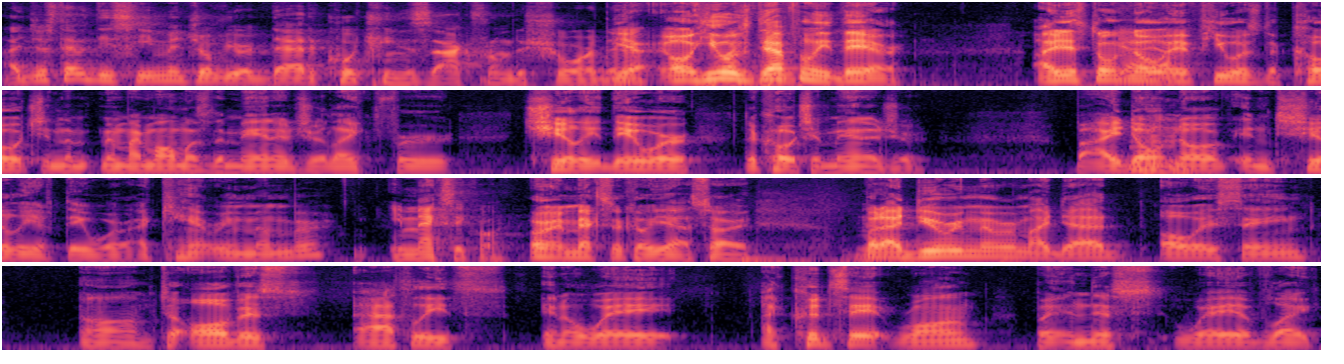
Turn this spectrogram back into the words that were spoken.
I just have this image of your dad coaching Zach from the shore. There. Yeah. Oh, he So was think- definitely there. I just don't Yeah, know yeah. if he was the coach and, the, and my mom was the manager. Like for Chile, they were the coach and manager. But I don't Mhm. know if in Chile if they were. I can't remember. in Mexico. Or in Mexico, yeah, sorry. But I do remember my dad always saying um, to all of his athletes in a way, I could say it wrong, but in this way of like,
